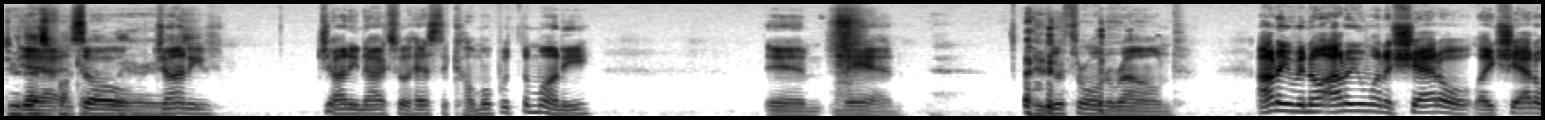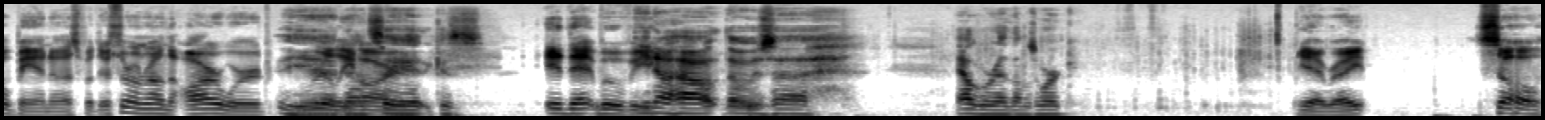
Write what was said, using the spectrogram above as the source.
Dude, that's yeah fucking so hilarious. johnny johnny knoxville has to come up with the money and man dude they're throwing around i don't even know i don't even want to shadow like shadow ban us but they're throwing around the r word Yeah, really don't hard say it because in that movie you know how those uh, algorithms work. Yeah, right. So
